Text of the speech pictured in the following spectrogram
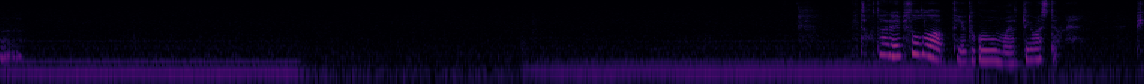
うん、見たことあるエピソードだっていうところもやってきましたよね。びっ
